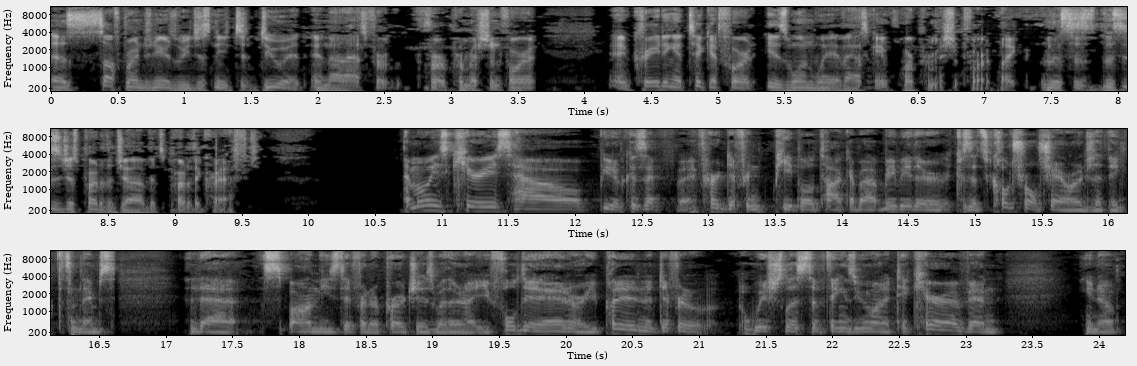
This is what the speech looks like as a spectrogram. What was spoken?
as software engineers we just need to do it and not ask for, for permission for it. And creating a ticket for it is one way of asking for permission for it. Like this is this is just part of the job, it's part of the craft. I'm always curious how, you know, because I've, I've heard different people talk about maybe they're, because it's cultural challenge, I think sometimes that spawn these different approaches, whether or not you fold it in or you put it in a different wish list of things you want to take care of. And, you know,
